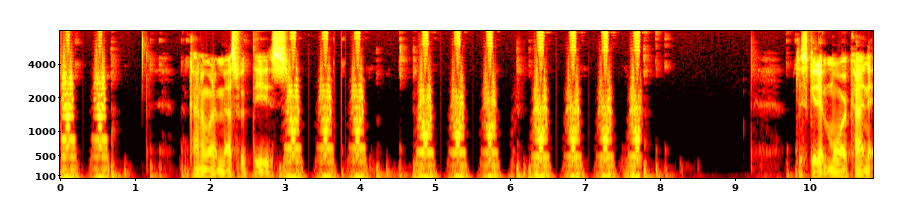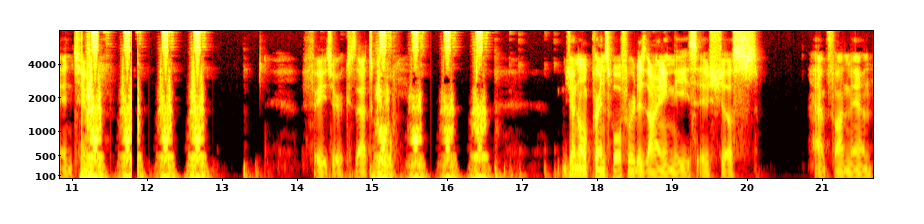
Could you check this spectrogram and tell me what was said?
I kind of want to mess with these. Just get it more kind of in tune. Phaser, because that's cool. General principle for designing these is just have fun, man.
